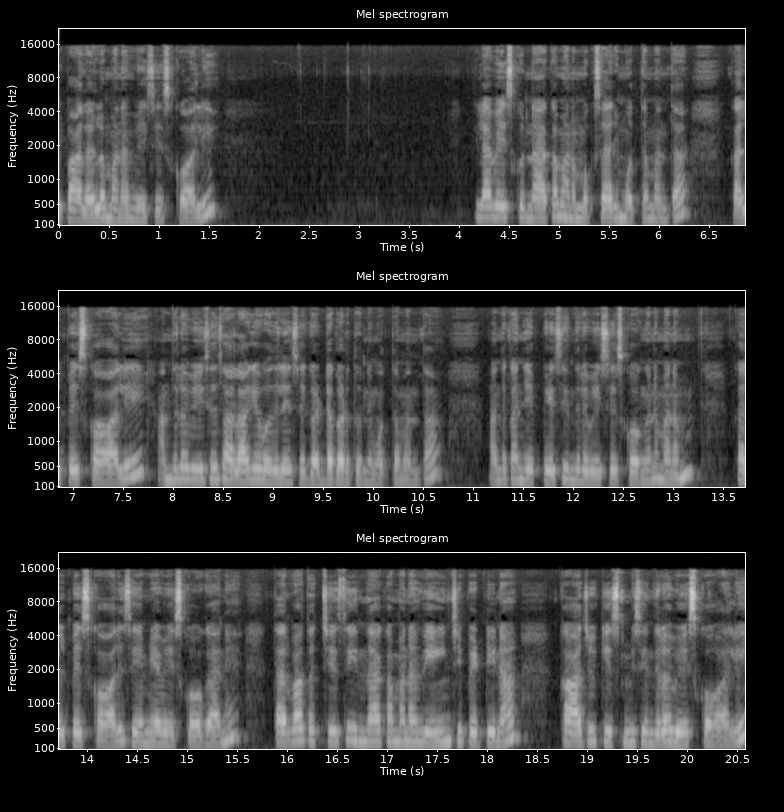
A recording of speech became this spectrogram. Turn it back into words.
ఈ పాలలో మనం వేసేసుకోవాలి. ఇలా వేసుకున్నాక మనం ఒకసారి మొత్తం అంతా కలిపేసుకోవాలి. అందులో వేసేసి అలాగే వదిలేసే గడ్డ కడుతుంది మొత్తం అంతా. అందుకని చెప్పేసి ఇందులో వేసేసుకోగానే మనం కలిపేసుకోవాలి సేమియా వేసుకోగానే. తర్వాత వచ్చేసి ఇందాక మనం వేయించి పెట్టిన కాజు కిస్మిస్ ఇందులో వేసుకోవాలి.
